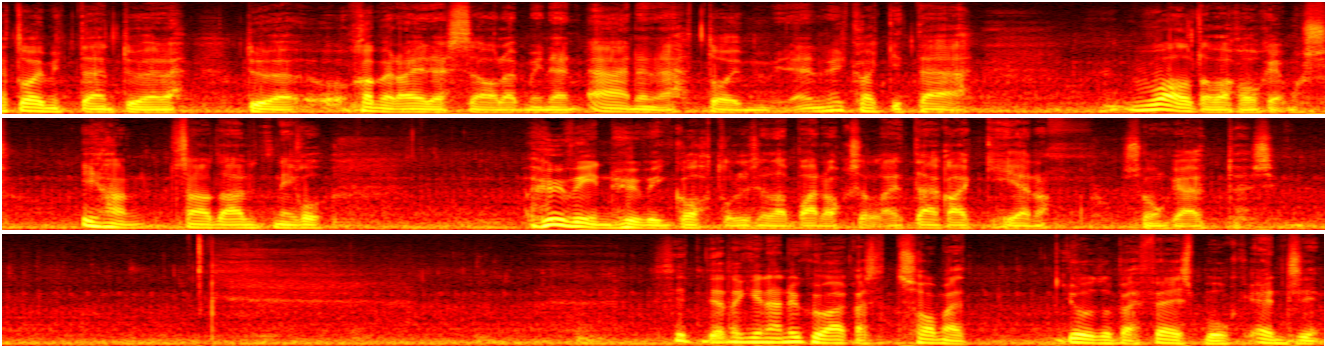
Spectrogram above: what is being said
ja toimittajan työ, työ, kamera edessä oleminen, äänenä toimiminen, niin kaikki tämä valtava kokemus. Ihan sanotaan nyt niinku hyvin, hyvin kohtuullisella panoksella, että tämä kaikki hieno sun käyttöösi. Sitten tietenkin nämä nykyaikaiset somet, YouTube, Facebook ensin,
